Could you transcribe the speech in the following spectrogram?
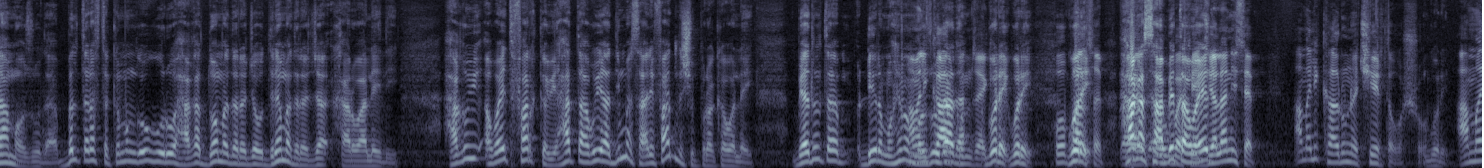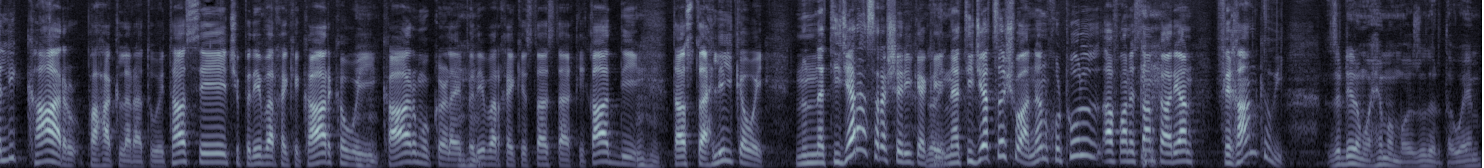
دا موضوع ده بل طرف ته که موږ وګورو هغه دومه درجه او درېمه درجه ښاروالۍ دي هغوی عواید فرق کوي حتی هغوی عادي مصارفات نشي پوره کولای بیا دلته ډیره مهمه موضوع دا ده ګوري ګوري ګوري هغه ثابت عواید جلانی صاحب عملی کارونه چیرته وشو عملی کار په حق لرات وي تاسو چې په دې برخه کې کار کوي کار مو کړی په دې برخه کې تاسو تحقیقات دي تاسو تحلیل کوي نو نتیجه را سره شریکه کړئ نتیجه څه شو نن خو ټول افغانستان کاریان فغام کوي. زه ډېره مهمه موضوع درته ووایم،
